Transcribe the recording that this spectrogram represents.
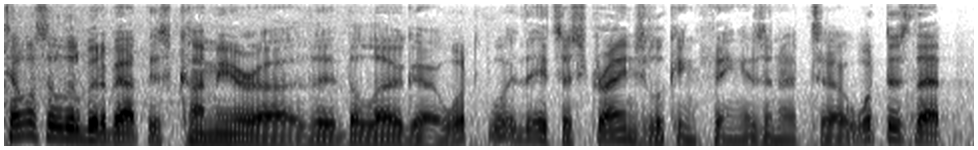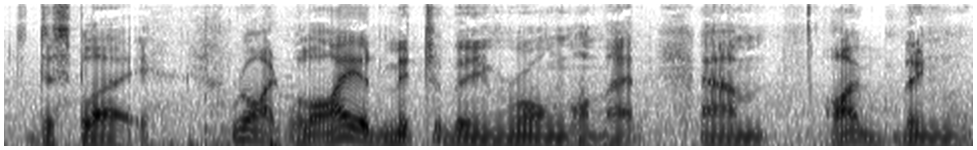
Tell us a little bit about this chimera, the, the logo. What, It's a strange looking thing, isn't it? Uh, what does that display? Right, well, I admit to being wrong on that. Um, I've been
